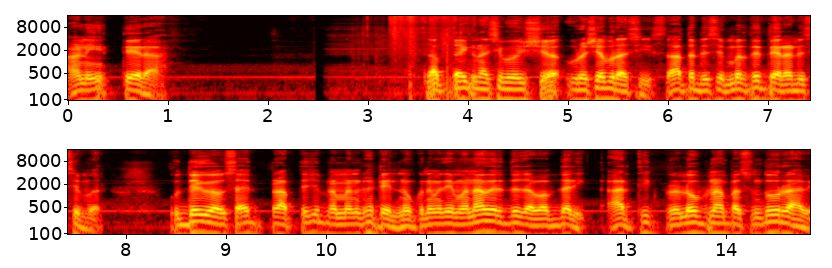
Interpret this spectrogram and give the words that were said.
आणि तेरा. साप्ताहिक राशी भविष्य वृषभ राशी सात डिसेंबर ते तेरा डिसेंबर. उद्योग व्यवसायात प्राप्तीचे प्रमाण घटेल. नोकरीमध्ये मनाविरुद्ध जबाबदारी आर्थिक प्रलोभनापासून दूर राहावे.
